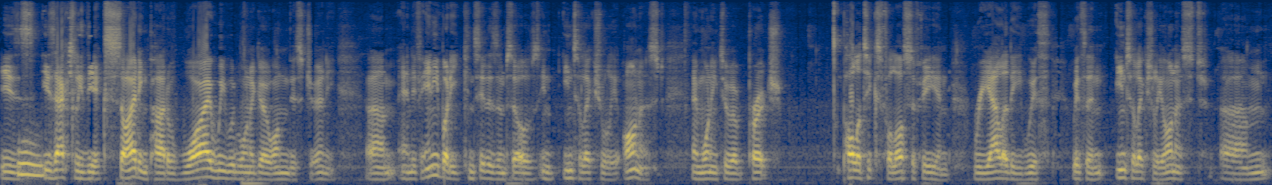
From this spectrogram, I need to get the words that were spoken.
is mm. is actually the exciting part of why we would want to go on this journey. Um, and if anybody considers themselves in, intellectually honest and wanting to approach politics, philosophy, and reality with with an intellectually honest um,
